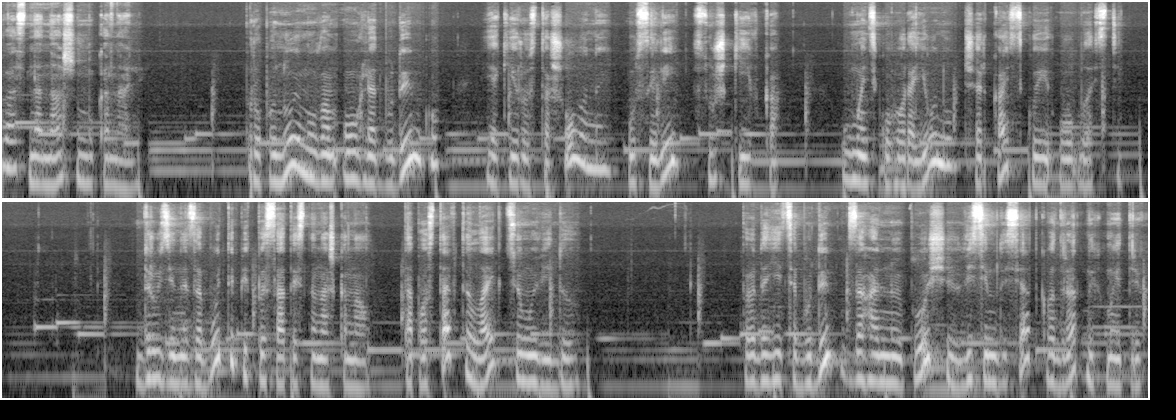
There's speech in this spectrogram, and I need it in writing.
вас на нашому каналі. Пропонуємо вам огляд будинку, який розташований у селі Сушківка Уманського району Черкаської області. Друзі, не забудьте підписатись на наш канал та поставте лайк цьому відео. Продається будинок загальною площею 80 квадратних метрів.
